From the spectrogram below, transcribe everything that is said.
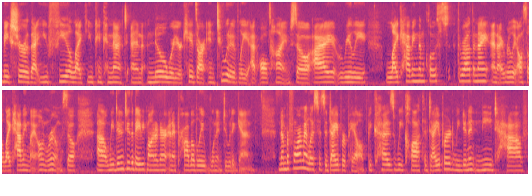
make sure that you feel like you can connect and know where your kids are intuitively at all times. So, I really like having them close throughout the night, and I really also like having my own room. So, uh, we didn't do the baby monitor, and I probably wouldn't do it again. Number four on my list is a diaper pail. Because we cloth diapered, we didn't need to have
